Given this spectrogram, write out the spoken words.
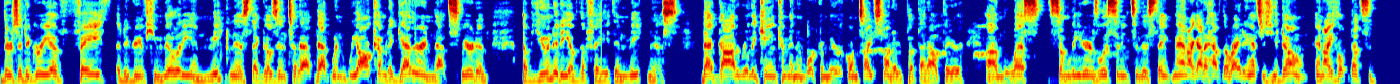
there's a degree of faith, a degree of humility and meekness that goes into that, that when we all come together in that spirit of, of unity of the faith and meekness, that God really can come in and work a miracle. And so I just wanted to put that out there. Um, lest some leaders listening to this think, man, I got to have the right answers. You don't. And I hope that's the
